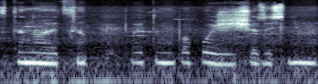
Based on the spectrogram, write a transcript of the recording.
становится, поэтому попозже еще засниму.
